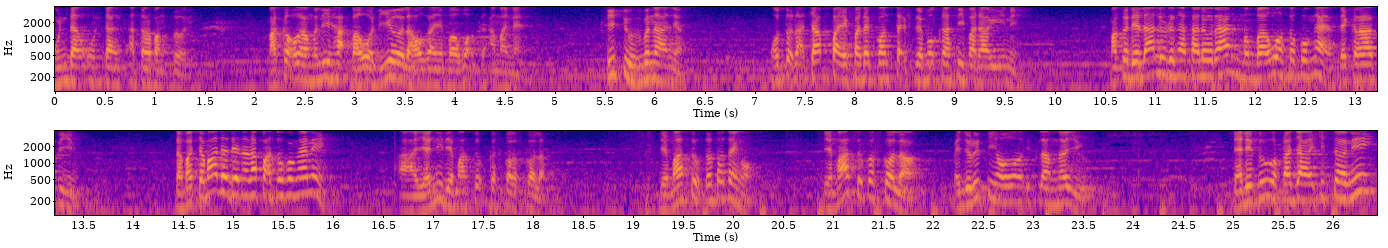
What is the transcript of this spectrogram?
undang-undang antarabangsa ni. Maka orang melihat bahawa dia lah orang yang bawa keamanan. Situ sebenarnya untuk nak capai pada konteks demokrasi pada hari ini. Maka dia lalu dengan saluran membawa sokongan deklarasi ini. Dan macam mana dia nak dapat sokongan ni? Ah, yang ni dia masuk ke sekolah-sekolah. Dia masuk, tuan-tuan tengok. Dia masuk ke sekolah, majoriti orang Islam Melayu jadi suruh pelajar kita ni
